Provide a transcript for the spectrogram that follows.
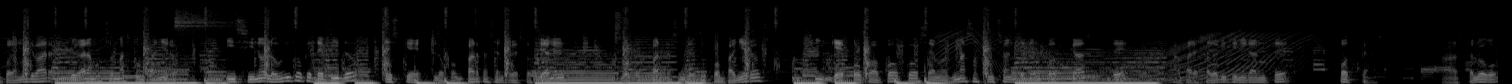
podemos llevar, llegar a muchos más compañeros. Y si no, lo único que te pido es que lo compartas en redes sociales, lo compartas entre tus compañeros y que poco a poco seamos más escuchantes del podcast de Aparejador Itinerante Podcast. Hasta luego.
